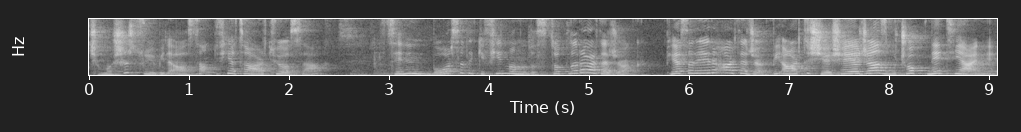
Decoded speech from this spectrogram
çamaşır suyu bile alsan fiyatı artıyorsa senin borsadaki firmanın da stokları artacak. Piyasa değeri artacak. Bir artış yaşayacağız. Bu çok net yani.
